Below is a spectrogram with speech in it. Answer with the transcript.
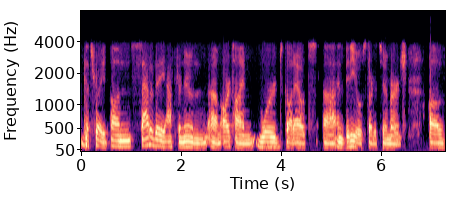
That's right. On Saturday afternoon, um, our time, word got out uh, and video started to emerge of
